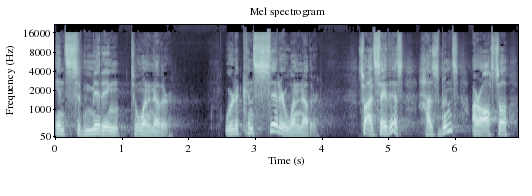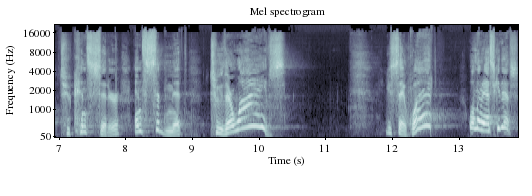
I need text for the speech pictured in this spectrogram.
in submitting to one another. We're to consider one another. So I'd say this husbands are also to consider and submit to their wives. You say, What? Well, let me ask you this.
